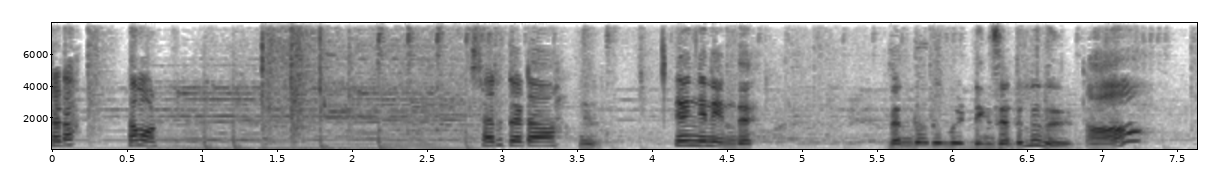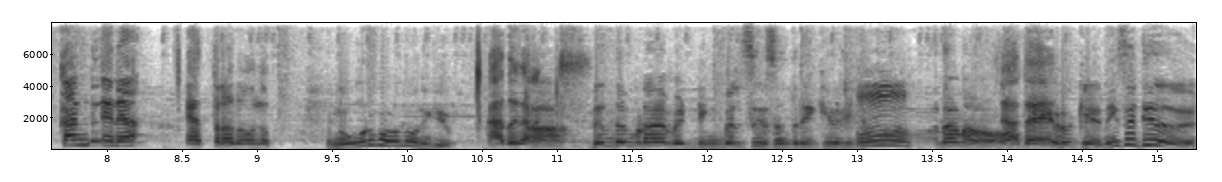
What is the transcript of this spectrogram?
ചേട്ടാ കമോൺ ശരത്തേട്ടാ എങ്ങനെയുണ്ട്? ഇതെന്താ വെഡിങ് സെറ്റ് അല്ലേ ഇത്? ആ കണ്ടേന. എത്ര തോന്നും? നൂറ് പവൻ തോന്നിക്കും. ഇതെന്താ നമ്മുടെ വെഡിങ് ബെൽ സീസൺ ത്രീക്ക് വേണ്ടി അതാണോ? അതെ. ഓക്കെ നീ സെറ്റ് ചെയ്തത്?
